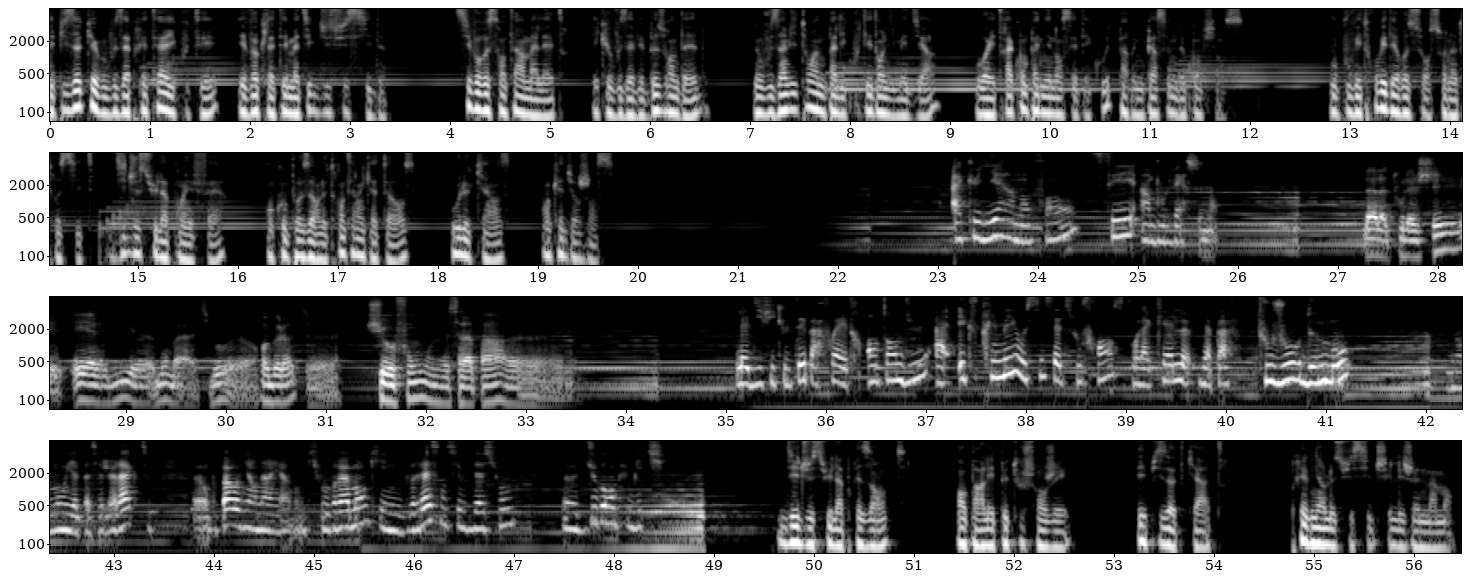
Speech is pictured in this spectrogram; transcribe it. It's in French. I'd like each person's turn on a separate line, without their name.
L'épisode que vous vous apprêtez à écouter évoque la thématique du suicide. Si vous ressentez un mal-être et que vous avez besoin d'aide, nous vous invitons à ne pas l'écouter dans l'immédiat ou à être accompagné dans cette écoute par une personne de confiance. Vous pouvez trouver des ressources sur notre site dites-je-suis-là.fr en composant le 3114 ou le 15 en cas d'urgence.
Accueillir un enfant, c'est un bouleversement.
Là, elle a tout lâché et elle a dit euh, Bon, bah, Thibaut, euh, rebelote, euh, je suis au fond, ça va pas.
La difficulté parfois à être entendu, à exprimer aussi cette souffrance pour laquelle il n'y a pas toujours de mots.
Du moment où il y a le passage à l'acte, on ne peut pas revenir en arrière. Donc il faut vraiment qu'il y ait une vraie sensibilisation du grand public.
Dites Je suis la présente. En parler peut tout changer. Épisode 4. Prévenir le suicide chez les jeunes mamans.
